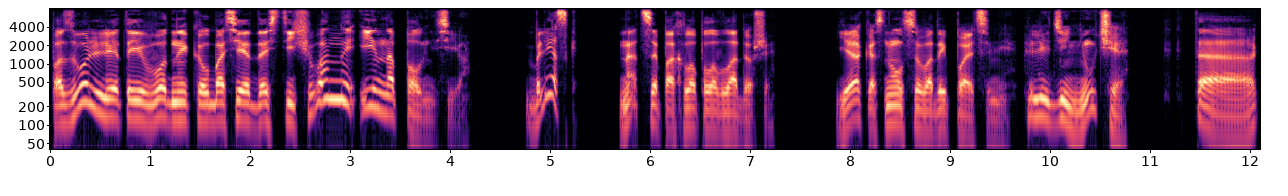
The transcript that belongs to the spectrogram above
позволили этой водной колбасе достичь ванны и наполнить ее. Блеск! Нация похлопала в ладоши. Я коснулся воды пальцами. Леденючая. Так,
